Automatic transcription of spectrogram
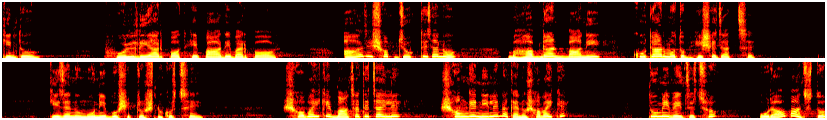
কিন্তু ফুল দেওয়ার পথে পা দেবার পর আজ এসব যুক্তি যেন ভাবনার বাণী কুটার মতো ভেসে যাচ্ছে। কে যেন মনে বসে প্রশ্ন করছে, সবাইকে বাঁচাতে চাইলে সঙ্গে নিলে না কেন সবাইকে? তুমি বেঁচেছ, ওরাও বাঁচত।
